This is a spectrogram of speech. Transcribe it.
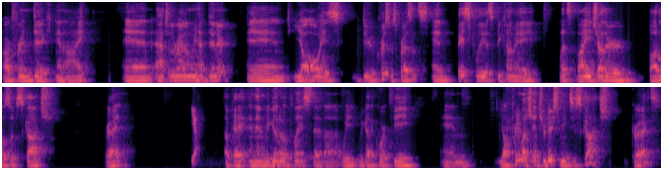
our friend Dick, and I. And after the round, we had dinner and y'all always do Christmas presents. And basically, it's become a let's buy each other bottles of scotch, right? Yeah. Okay, and then we go to a place that uh, we we got a court fee, and y'all pretty much introduced me to Scotch, correct?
